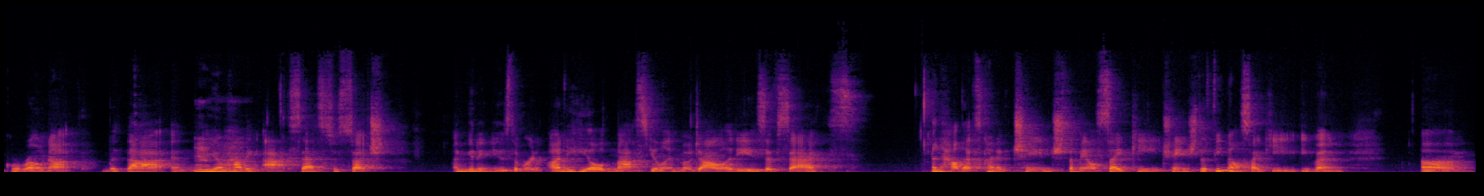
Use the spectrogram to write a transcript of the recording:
grown up with that and mm-hmm. you know mm-hmm. having access to such i'm going to use the word unhealed masculine modalities of sex and how that's kind of changed the male psyche changed the female psyche even. Um,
